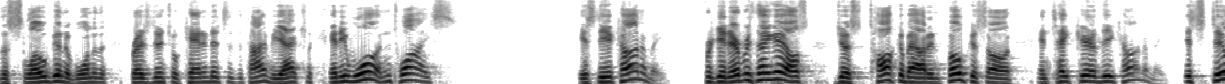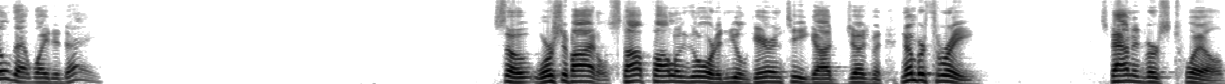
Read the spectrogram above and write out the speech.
the slogan of one of the presidential candidates at the time? He actually, and he won twice. It's the economy. Forget everything else. Just talk about and focus on and take care of the economy. It's still that way today. So worship idols. Stop following the Lord, and you'll guarantee God's judgment. Number three, it's found in verse 12.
